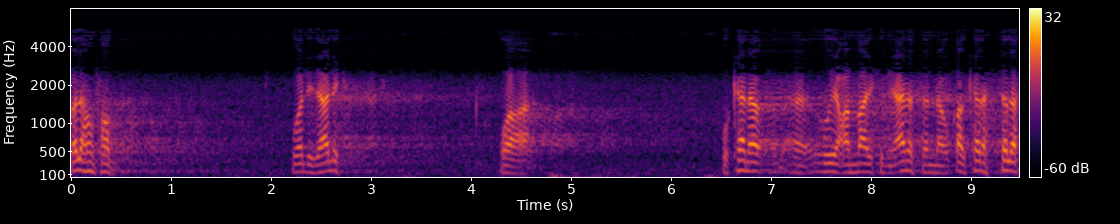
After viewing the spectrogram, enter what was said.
فلهم فضل. ولذلك و وكان روي عن مالك بن أنس أنه قال كان السلف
